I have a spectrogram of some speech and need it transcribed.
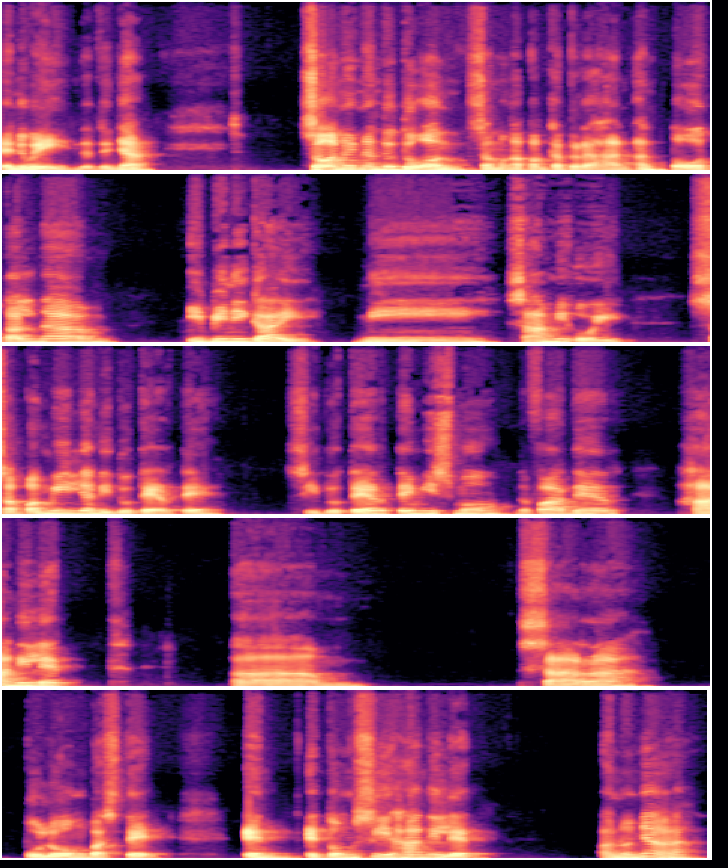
Anyway, nandun yan. So ano yung nandoon sa mga pagkapirahan? Ang total na ibinigay ni Sami Uy sa pamilya ni Duterte, si Duterte mismo, the father, Hanilet, um, Sara Pulong Baste. And itong si Hanilet, ano niya,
